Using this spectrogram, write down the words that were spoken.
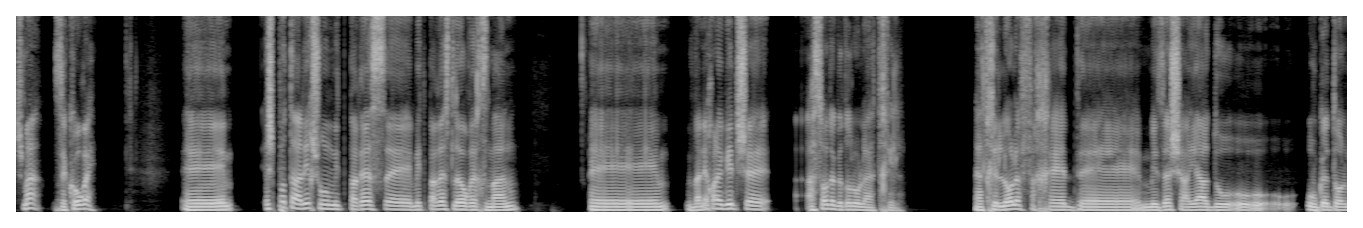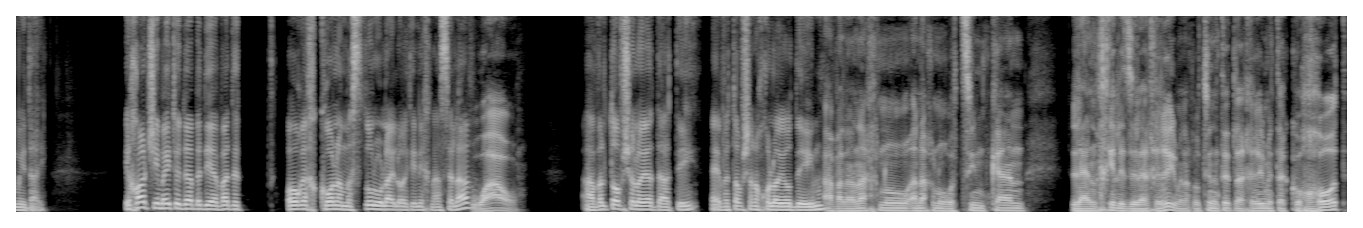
שמע, זה קורה. אמ, יש פה תהליך שהוא מתפרס, אה, מתפרס לאורך זמן, ואני יכול להגיד שהסוד הגדול הוא להתחיל. להתחיל לא לפחד אה, מזה שהיעד הוא, הוא, הוא גדול מדי. יכול להיות שאם הייתי יודע בדיעבד את אורך כל המסלול, אולי לא הייתי נכנס אליו, וואו, אבל טוב שלא ידעתי, אה, וטוב שאנחנו לא יודעים. אבל אנחנו, אנחנו רוצים כאן להנחיל את זה לאחרים, אנחנו רוצים לתת לאחרים את הכוחות,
